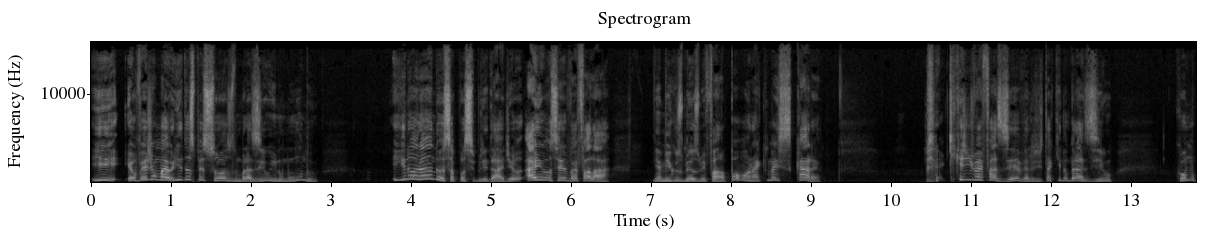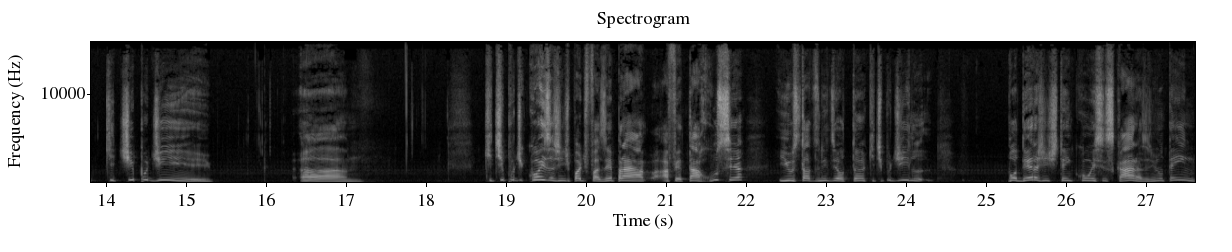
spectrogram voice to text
E eu vejo a maioria das pessoas no Brasil e no mundo ignorando essa possibilidade. Eu- aí você vai falar, e amigos meus me falam, pô, Monark, mas cara, o que, que a gente vai fazer, velho? A gente tá aqui no Brasil. Como, que tipo de. ah, que tipo de coisa a gente pode fazer para afetar a Rússia e os Estados Unidos e a OTAN? Que tipo de poder a gente tem com esses caras? A gente não tem.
